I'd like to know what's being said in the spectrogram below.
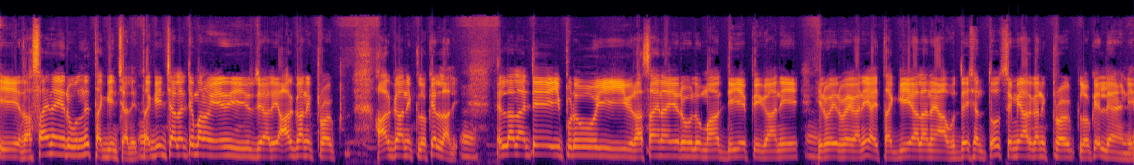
ఈ రసాయన ఎరువుల్ని తగ్గించాలి. తగ్గించాలంటే మనం ఏది యూజ్ చేయాలి? ఆర్గానిక్ ప్రోడక్ట్ ఆర్గానిక్లోకి వెళ్ళాలి. వెళ్ళాలంటే ఇప్పుడు ఈ రసాయన ఎరువులు మా డిఏపి కానీ ఇరవై ఇరవై కానీ అవి తగ్గియాలనే ఆ ఉద్దేశంతో సెమీ ఆర్గానిక్ ప్రోడక్ట్లోకి వెళ్ళానండి.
